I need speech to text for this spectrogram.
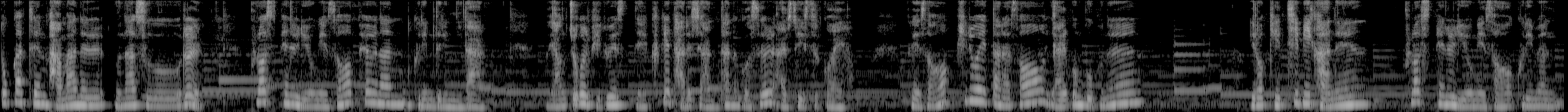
똑같은 밤하늘 은하수를 플러스펜을 이용해서 표현한 그림들입니다. 양쪽을 비교했을 때 크게 다르지 않다는 것을 알 수 있을 거예요. 그래서 필요에 따라서 얇은 부분은 이렇게 팁이 가는 플러스펜을 이용해서 그리면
